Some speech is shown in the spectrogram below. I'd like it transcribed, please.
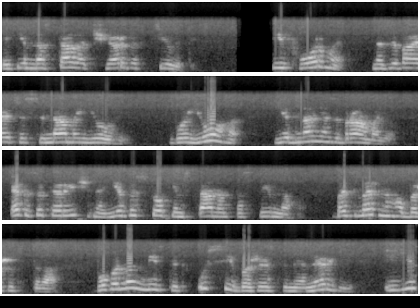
яким настала черга втілитись. Ці форми називаються синами йоги, бо йога єднання з брамою, екзотерична є високим станом пасивного, безмежного божества, бо воно містить усі божественні енергії і є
